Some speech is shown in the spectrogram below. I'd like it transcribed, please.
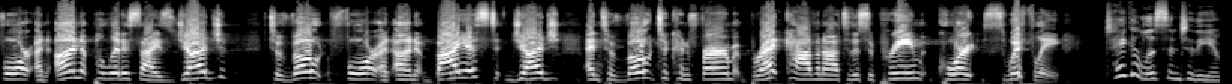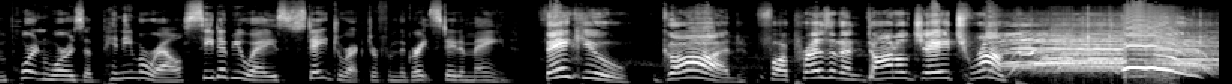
for an unpoliticized judge to vote for an unbiased judge and to vote to confirm Brett Kavanaugh to the Supreme Court swiftly. Take a listen to the important words of Penny Morrell, CWA's state director from the great state of Maine. Thank you, God, for President Donald J. Trump. Oh!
